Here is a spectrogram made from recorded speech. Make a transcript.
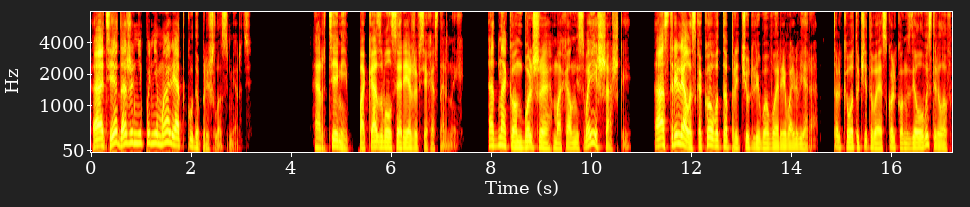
А те даже не понимали, откуда пришла смерть. Артемий показывался реже всех остальных. Однако он больше махал не своей шашкой, а стрелял из какого-то причудливого револьвера. Только вот учитывая, сколько он сделал выстрелов,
